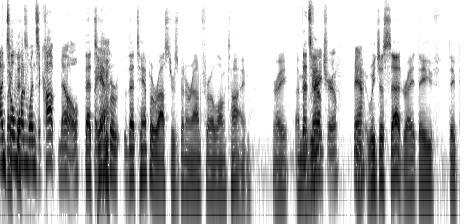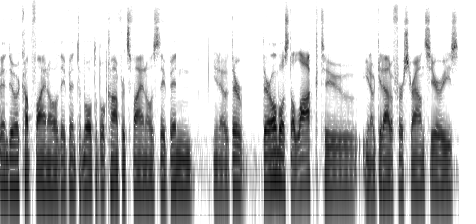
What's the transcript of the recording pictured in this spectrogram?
Until like, one wins a cup, no. that But yeah. Tampa that Tampa roster's been around for a long time, right? I mean, That's we, very true. Yeah. we, we just said right. They've they've been to a cup final. They've been to multiple conference finals. They've been, you know, they're they're almost a lock to you know get out of first round series.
